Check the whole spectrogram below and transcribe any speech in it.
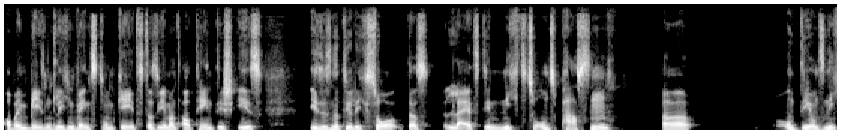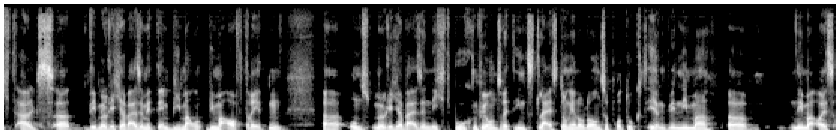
Aber im Wesentlichen, wenn es darum geht, dass jemand authentisch ist, ist es natürlich so, dass Leute, die nicht zu uns passen äh, und die uns nicht als, äh, die möglicherweise mit dem, wie wir, wie wir auftreten, äh, uns möglicherweise nicht buchen für unsere Dienstleistungen oder unser Produkt irgendwie nicht mehr, äh, nicht mehr als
